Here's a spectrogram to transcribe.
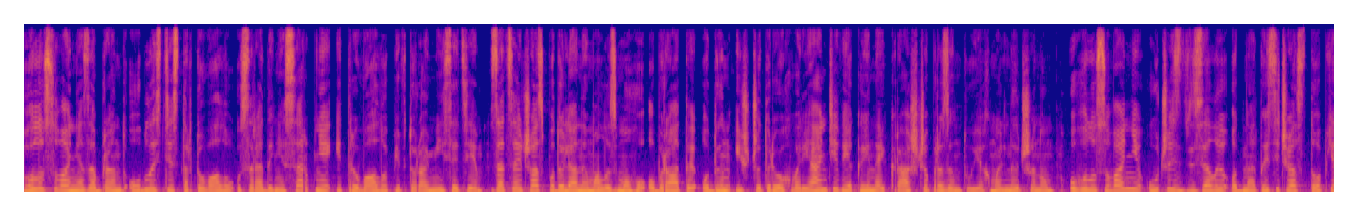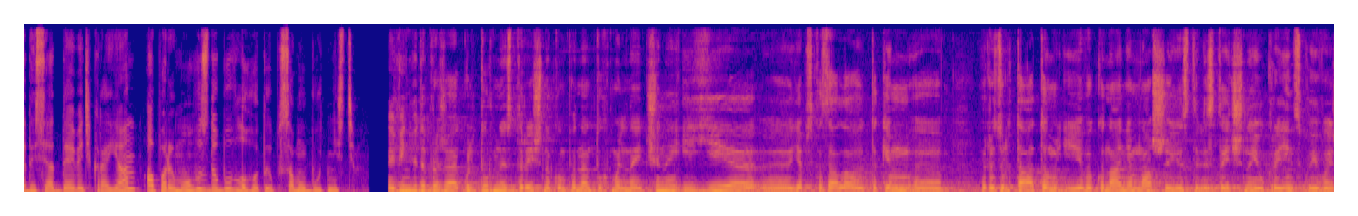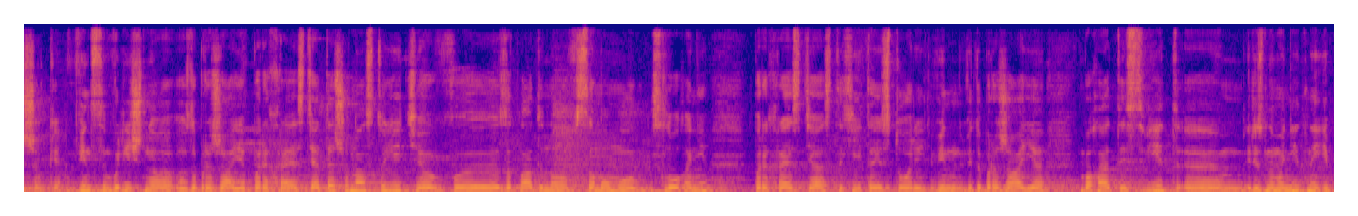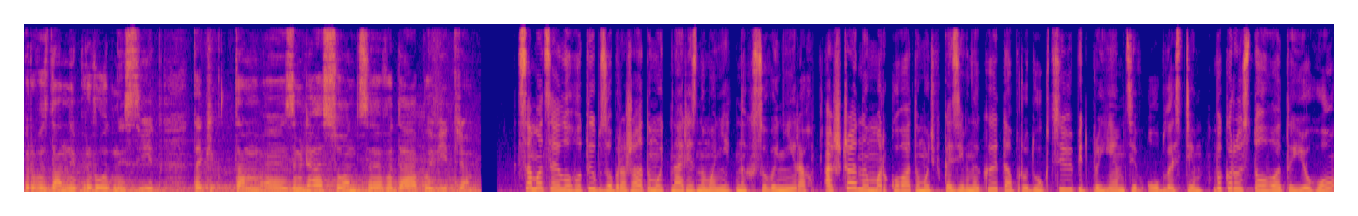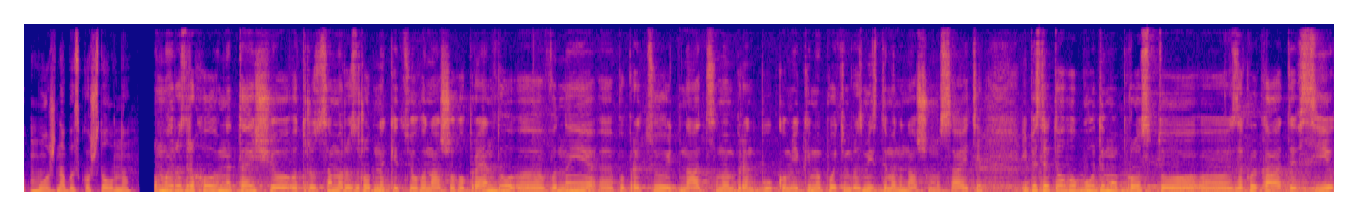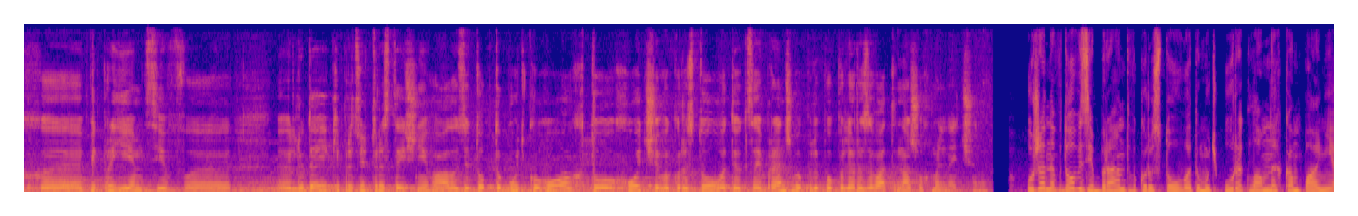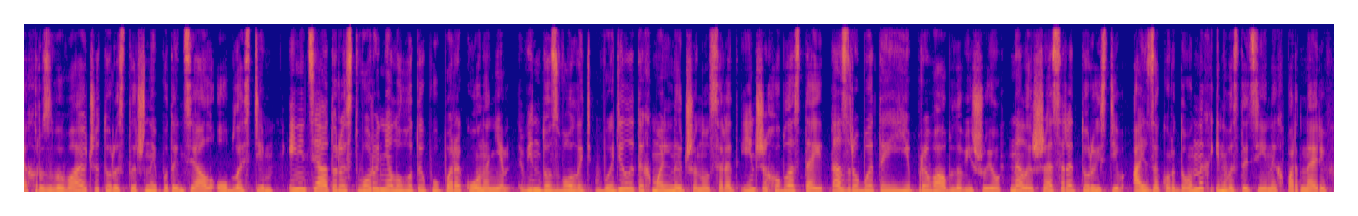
Голосування за бренд області стартувало у середині серпня і тривало півтора місяці. За цей час подоляни мали змогу обрати один із чотирьох варіантів, який найкраще презентує Хмельниччину. У голосуванні участь взяли 1159 краян, а перемогу здобув логотип самобутність. Він відображає культурно-історичну компоненту Хмельниччини і є, е, я б сказала, таким е, результатом і виконанням нашої стилістичної української вишивки. Він символічно зображає перехрестя, те, що в нас стоїть е, в закладено в самому слогані. Перехрестя стихій та історій. Він відображає багатий світ, різноманітний і первозданний природний світ, так як там земля, сонце, вода, повітря. Саме цей логотип зображатимуть на різноманітних сувенірах, а ще ним маркуватимуть вказівники та продукцію підприємців області. Використовувати його можна безкоштовно. Ми розраховуємо на те, що от саме розробники цього нашого бренду е, вони е, попрацюють над самим брендбуком, який ми потім розмістимо на нашому сайті. І після того будемо просто е, закликати всіх підприємців. Людей, які працюють в туристичній галузі, тобто будь-кого, хто хоче використовувати цей бренд, щоб популяризувати нашу Хмельниччину. Уже невдовзі бренд використовуватимуть у рекламних кампаніях, розвиваючи туристичний потенціал області. Ініціатори створення логотипу переконані, він дозволить виділити Хмельниччину серед інших областей та зробити її привабливішою не лише серед туристів, а й закордонних інвестиційних партнерів.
